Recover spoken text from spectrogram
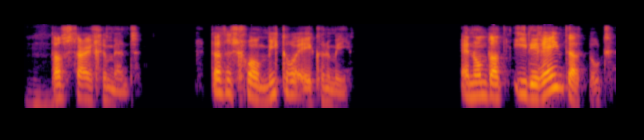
Mhm. Dat is het argument. Dat is gewoon micro-economie. En omdat iedereen dat doet,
